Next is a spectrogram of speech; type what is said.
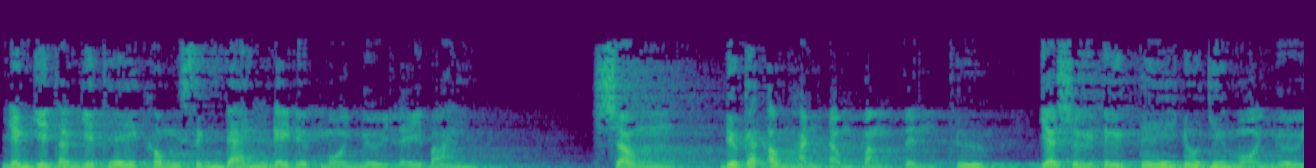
Những vị thần như thế không xứng đáng để được mọi người lễ bái. Song nếu các ông hành động bằng tình thương và sự tử tế đối với mọi người,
